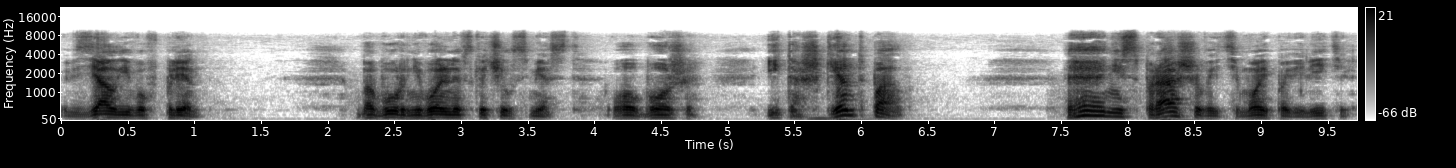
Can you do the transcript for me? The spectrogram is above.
взял его в плен. Бабур невольно вскочил с места. О, Боже! И Ташкент пал! Э, не спрашивайте, мой повелитель.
